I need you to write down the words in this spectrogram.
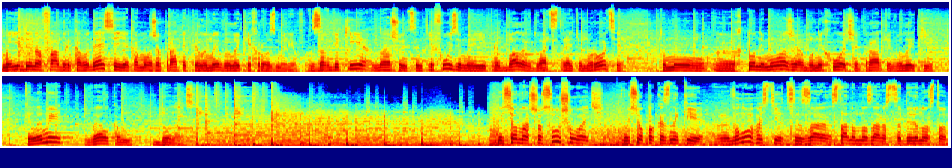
Ми єдина фабрика в Одесі, яка може прати килими великих розмірів. Завдяки нашої центрифузі ми її придбали в 2023 році. Тому е, хто не може або не хоче прати великі килими, велкам до нас. Ось наш осушувач, ось показники е, вологості. Це зараз, станом на зараз це 90 е,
